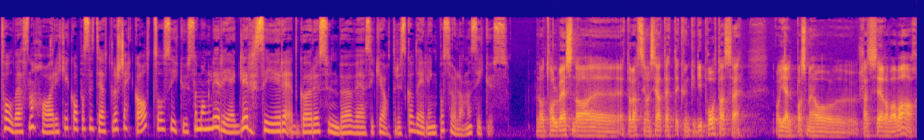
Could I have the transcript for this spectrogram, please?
Tollvesenet har ikke kapasitet til å sjekke alt, og sykehuset mangler regler, sier Edgar Sundbø ved psykiatrisk avdeling på Sørlandet sykehus. Når tollvesenet eh, etter hvert signaliserte at dette kunne ikke de påta seg, og hjelpe oss med å klassifisere hva var,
